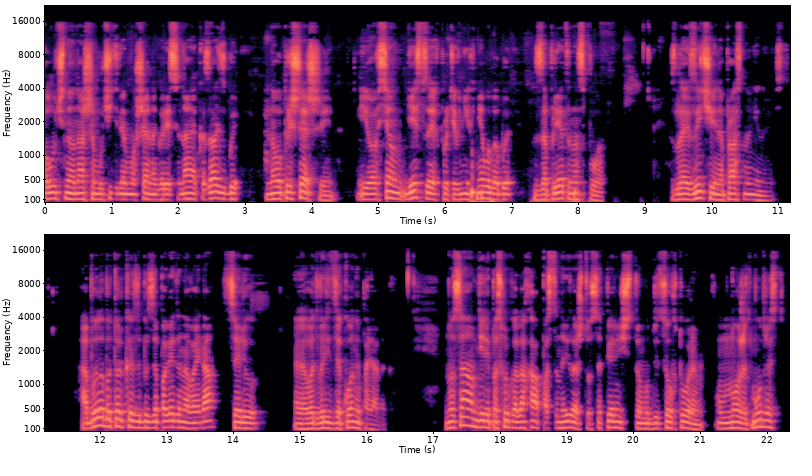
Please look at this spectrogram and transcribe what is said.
полученного нашим учителем Моше на горе Синай, оказались бы новопришедшие, и во всем действиях против них не было бы запрета на спор злоязычие и напрасную ненависть. А было бы только заповедана война с целью э, водворить закон и порядок. Но на самом деле, поскольку Аллаха постановила, что соперничество мудрецов Торы умножит мудрость,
